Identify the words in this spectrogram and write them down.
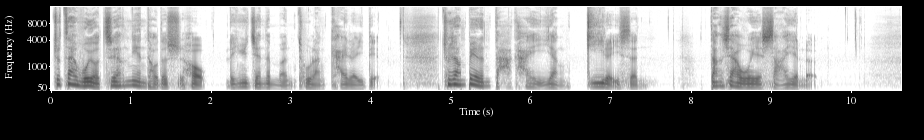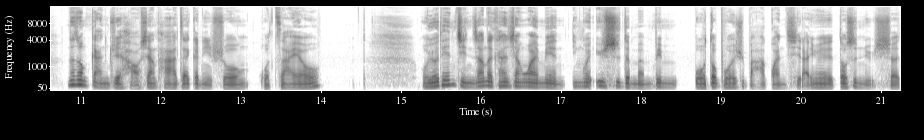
就在我有这样念头的时候，淋浴间的门突然开了一点，就像被人打开一样，滴了一声。当下我也傻眼了，那种感觉好像他在跟你说“我在哦”。我有点紧张的看向外面，因为浴室的门并我都不会去把它关起来，因为都是女生，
